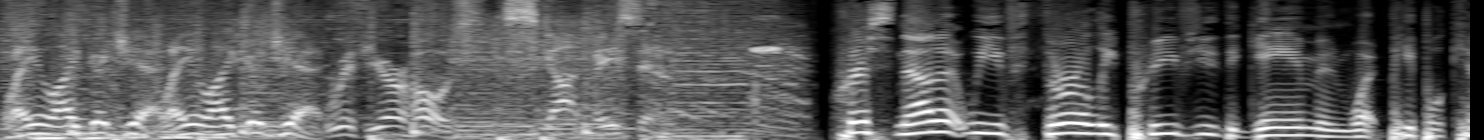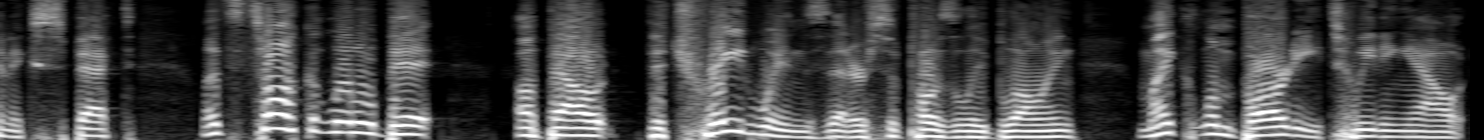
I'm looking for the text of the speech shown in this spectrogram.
Play like a Jet. Play like a Jet with your host, Scott Mason. Chris, now that we've thoroughly previewed the game and what people can expect, let's talk a little bit about the trade winds that are supposedly blowing. Mike Lombardi tweeting out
